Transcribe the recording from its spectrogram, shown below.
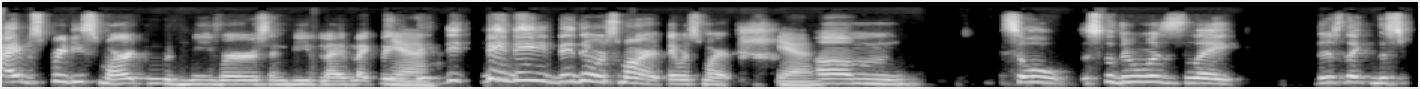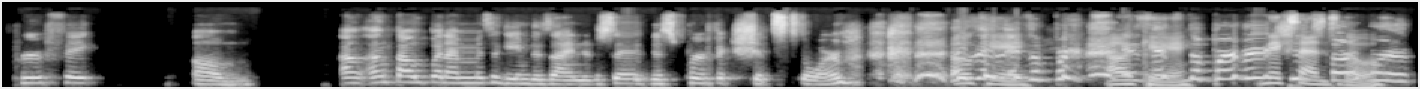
HYBE's pretty smart with Weverse and V Live like they, Yeah. they, they, they, they, they were smart they were smart Yeah. um so so there was like there's like this perfect um ang, ang tawag pa namin sa game design there's like this perfect shitstorm it's, like, Okay. it's, a per, it's Okay. like the perfect Makes shitstorm for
